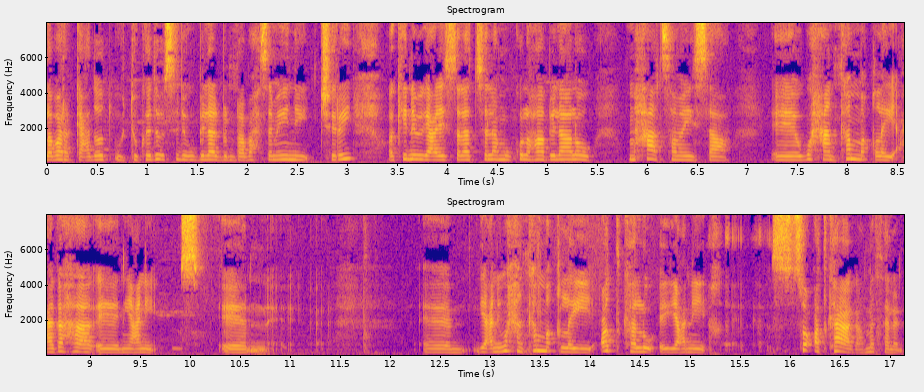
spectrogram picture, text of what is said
laba ragcadood uu tukado sidii uu bilaal bin rabax sameyni jiray waa kii nabiga caleyhi salaatu wasalaam uu ku lahaa bilaalow maxaad samaysaa waxaan ka maqlay cagaha yani yani waxaan ka maqlay codka yani socodkaaga mathalan.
